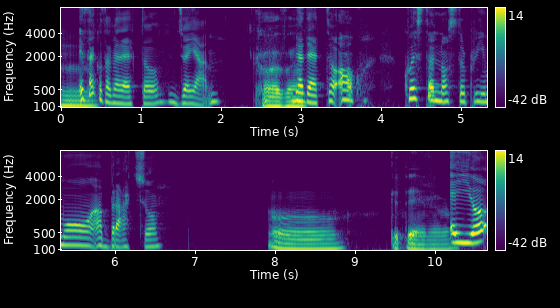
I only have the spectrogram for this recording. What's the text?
Mm. E sai cosa mi ha detto JM? Cosa? Mi ha detto, oh, qu- questo è il nostro primo abbraccio. Oh, che tenero. E io,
